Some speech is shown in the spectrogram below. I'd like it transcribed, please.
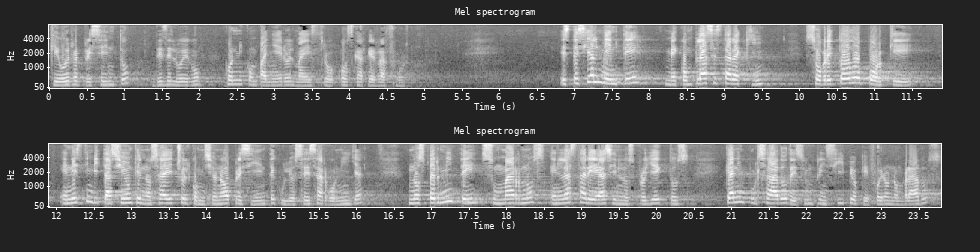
que hoy represento, desde luego, con mi compañero el maestro Oscar Guerra Ford. Especialmente me complace estar aquí, sobre todo porque en esta invitación que nos ha hecho el comisionado presidente Julio César Bonilla, nos permite sumarnos en las tareas y en los proyectos que han impulsado desde un principio que fueron nombrados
